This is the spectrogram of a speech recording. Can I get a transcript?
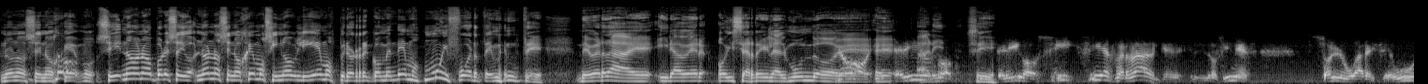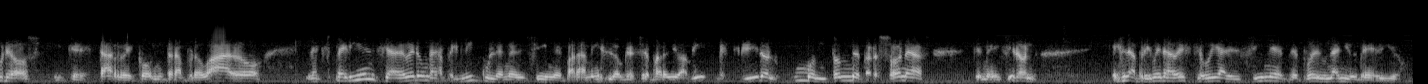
No nos enojemos. Sí, no, no, por eso digo, no nos enojemos y no obliguemos, pero recomendemos muy fuertemente, de verdad, eh, ir a ver Hoy se arregla el mundo. No, eh, te, digo, sí. te digo, sí, sí es verdad que los cines son lugares seguros y que está recontraprobado. La experiencia de ver una película en el cine para mí es lo que se perdió. A mí me escribieron un montón de personas que me dijeron, es la primera vez que voy al cine después de un año y medio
